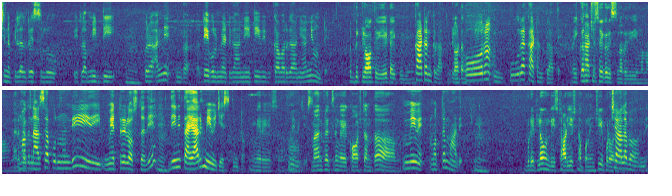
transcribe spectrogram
చిన్నపిల్లల డ్రెస్సులు ఇట్లా మిడ్డీ అన్నీ ఇంకా టేబుల్ మ్యాట్ కానీ టీవీ కవర్ కానీ అన్నీ ఉంటాయి. ఇప్పుడు క్లాత్ ఏ టైప్ ఇది? Cotton cloth. పూరా పూరా కాటన్ క్లాతే. ఇక్కడ నుంచి సేకరిస్తున్నారు ఇది మన మాకు నర్సాపూర్ నుండి మెటీరియల్ వస్తుంది. దీని తయారీ మేమే చేసుకుంటాం. మీరే చేస్తారు మ్యానుఫ్యాక్చరింగ్ అయ్యే కాస్ట్ అంతా మేమే మొత్తం మాదే. మ్మ్. ఇప్పుడు ఎట్లా ఉంది? స్టార్ట్ చేసినప్పటి నుంచి ఇప్పుడు చాలా బాగుంది.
